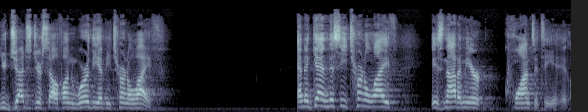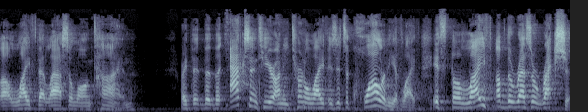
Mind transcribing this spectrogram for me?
You judged yourself unworthy of eternal life. And again, this eternal life is not a mere quantity, a life that lasts a long time. Right? The, the, the accent here on eternal life is it's a quality of life. It's the life of the resurrection,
